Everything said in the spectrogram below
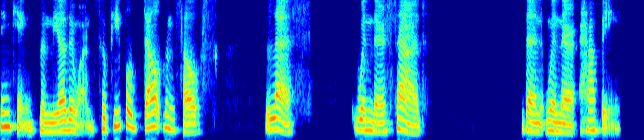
thinking than the other one. So people doubt themselves less when they're sad than when they're happy.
